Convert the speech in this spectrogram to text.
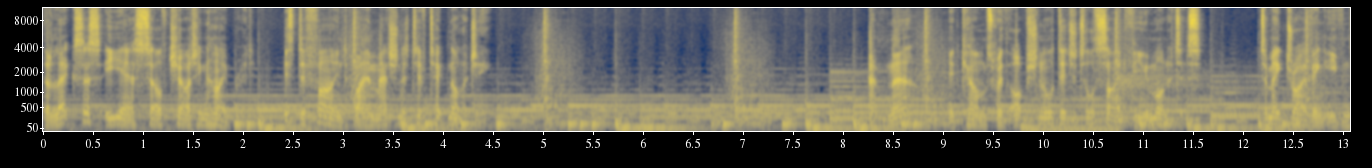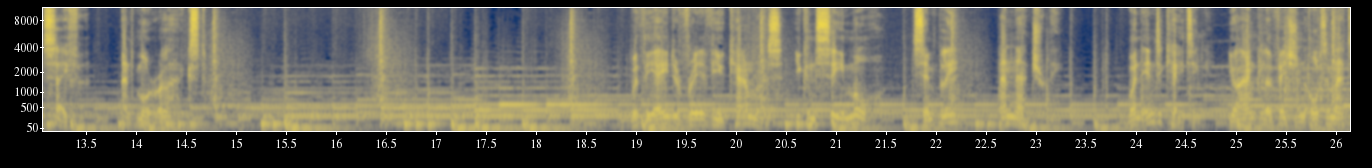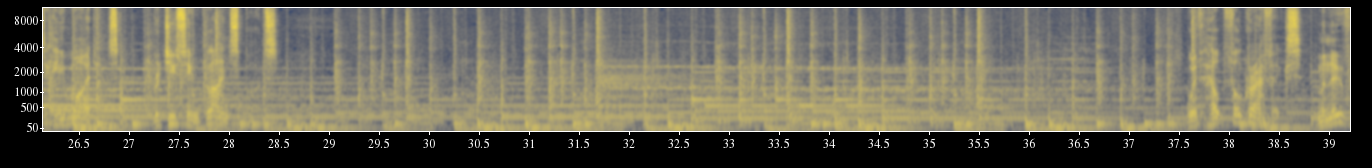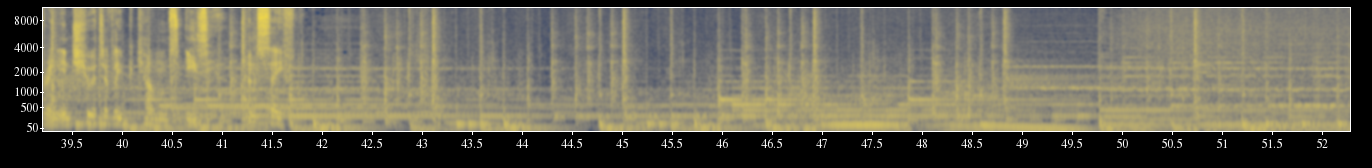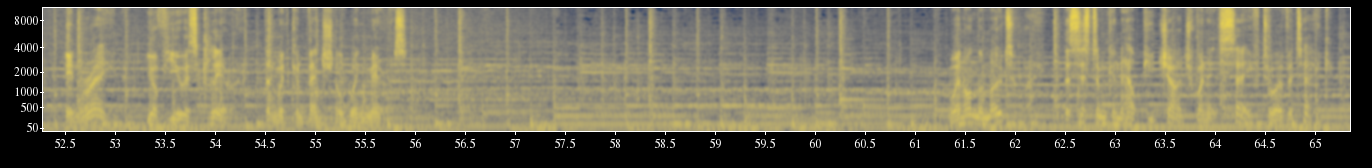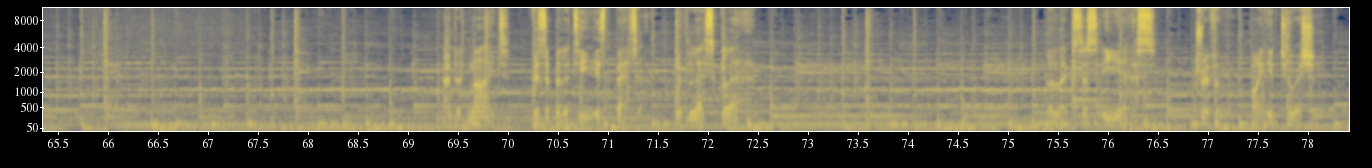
The Lexus ES self-charging hybrid is defined by imaginative technology. And now it comes with optional digital side view monitors to make driving even safer and more relaxed. With the aid of rear view cameras, you can see more, simply and naturally. When indicating, your angular vision automatically widens, reducing blind spots. With helpful graphics, maneuvering intuitively becomes easier and safer. In rain, your view is clearer than with conventional wing mirrors. When on the motorway, the system can help you judge when it's safe to overtake. And at night, visibility is better, with less glare. The Lexus ES, driven by intuition.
